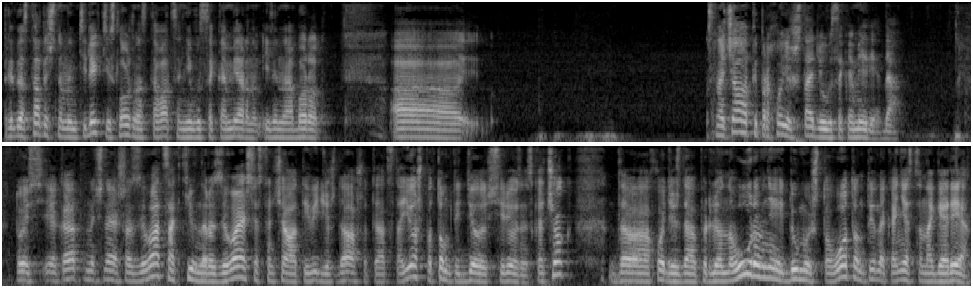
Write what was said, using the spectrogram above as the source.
При достаточном интеллекте сложно оставаться невысокомерным или наоборот. А, сначала ты проходишь стадию высокомерия, да. То есть, э, когда ты начинаешь развиваться, активно развиваешься, сначала ты видишь, да, что ты отстаешь, потом ты делаешь серьезный скачок, доходишь до определенного уровня и думаешь, что вот он, ты наконец-то на горе.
